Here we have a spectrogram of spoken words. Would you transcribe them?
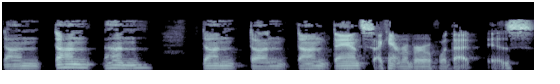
dun, dun, dun, dun, dun, dun dance. I can't remember what that is.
